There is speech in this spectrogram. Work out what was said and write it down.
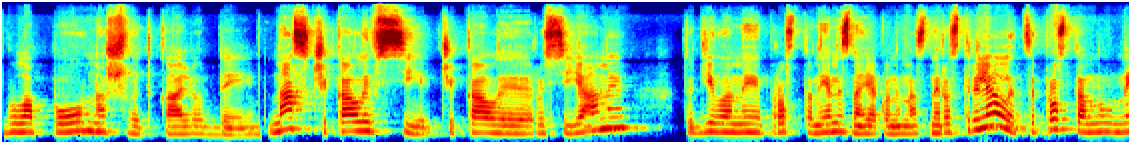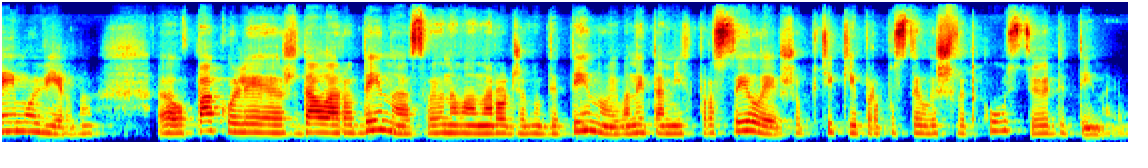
Була повна швидка людей. Нас чекали всі, чекали росіяни. Тоді вони просто, я не знаю, як вони нас не розстріляли, це просто ну, неймовірно. Е, В Пакулі ждала родина свою новонароджену дитину, і вони там їх просили, щоб тільки пропустили швидку з цією дитиною.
